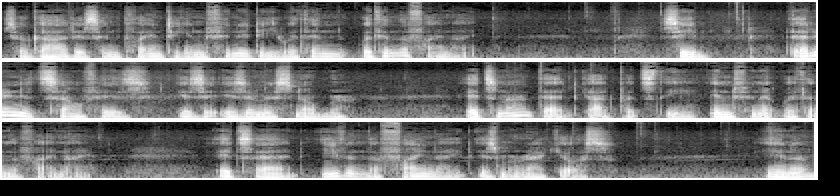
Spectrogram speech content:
So God is implanting infinity within within the finite. See, that in itself is is is a misnomer. It's not that God puts the infinite within the finite. It's that even the finite is miraculous. You know?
